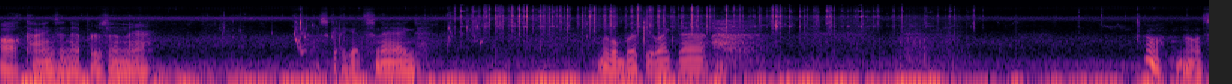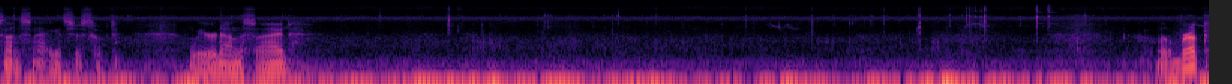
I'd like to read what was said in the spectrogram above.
All kinds of nippers in there. This guy gets snagged. Little bricky like that. Oh, no, it's not a snag. It's just hooked weird on the side. Little brook.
